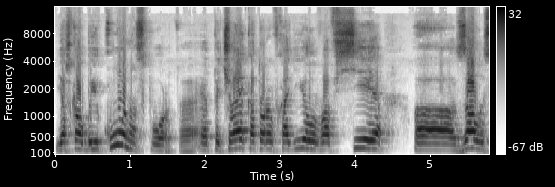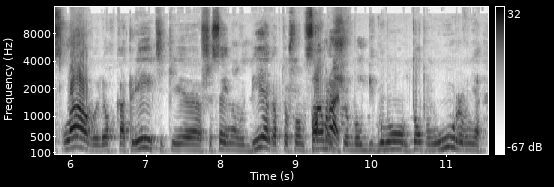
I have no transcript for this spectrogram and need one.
я сказал бы, икона спорта. Это человек, который входил во все э, залы славы легкой атлетики, шоссейного бега, потому что он сам Поправь. еще был бегуном топового уровня,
